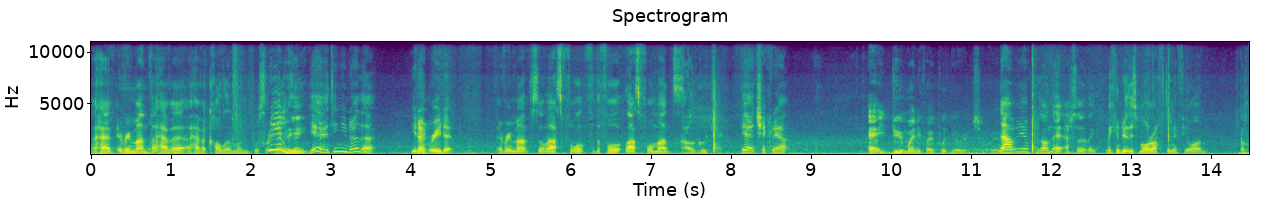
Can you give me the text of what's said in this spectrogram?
I have every month I have a I have a column on Busset Really? magazine. Yeah, didn't you know that? You don't read it every month. So last four for the four last four months. I'll go check. Yeah, check it out. Hey, do you mind if I put your Instagram? No, yeah, put it on there. Absolutely. We can do this more often if you want. Oh,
